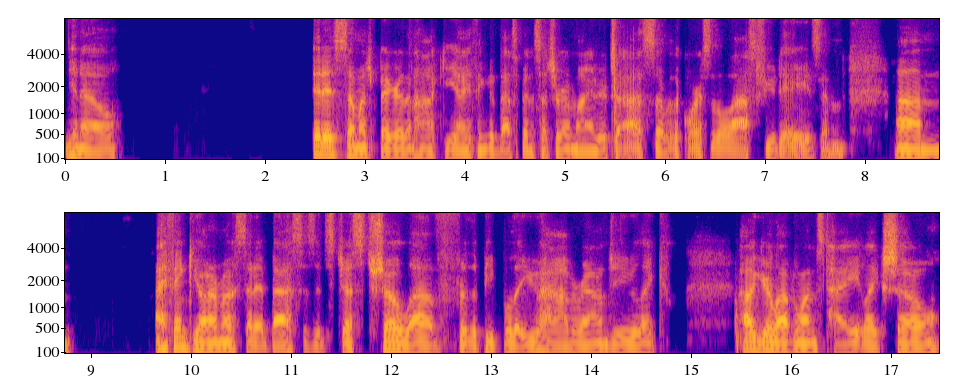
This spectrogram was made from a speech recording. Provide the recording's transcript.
you know, it is so much bigger than hockey. I think that that's been such a reminder to us over the course of the last few days. And um, I think Jarmo said it best is it's just show love for the people that you have around you. Like hug your loved ones tight, like show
